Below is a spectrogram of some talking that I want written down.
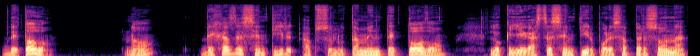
de todo. ¿no? Dejas de sentir absolutamente todo lo que llegaste a sentir por esa persona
